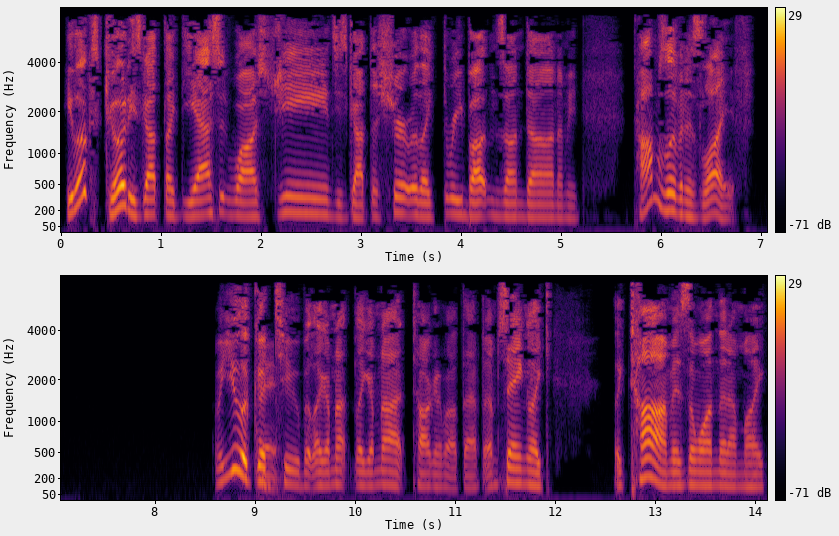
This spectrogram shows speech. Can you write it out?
He looks good. He's got like the acid wash jeans. He's got the shirt with like three buttons undone. I mean, Tom's living his life. I mean, you look good Hey. too, but like I'm not like I'm not talking about that. But I'm saying like like Tom is the one that I'm like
